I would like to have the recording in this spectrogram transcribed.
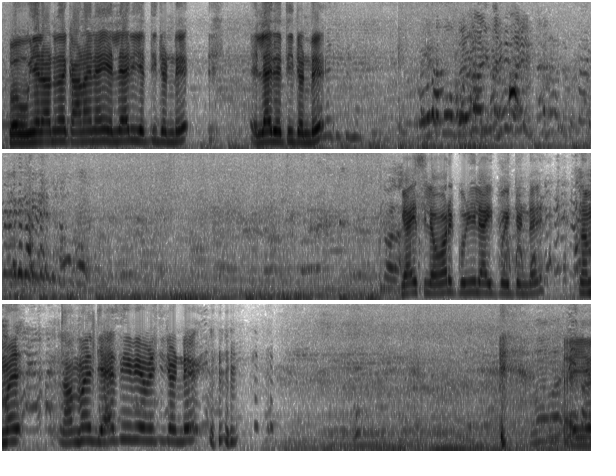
അപ്പോൾ ഊഞ്ഞാലാടുന്നത് കാണാനായി എല്ലാവരും എത്തിയിട്ടുണ്ട്. എല്ലാവരും എത്തിയിട്ടുണ്ട്. ഗൈസ് ലോറി കുഴിയിലായി പോയിട്ടുണ്ട്. നമ്മൾ നമ്മൾ ജെ സി ബിയെ വിളിച്ചിട്ടുണ്ട്. അയ്യോ.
